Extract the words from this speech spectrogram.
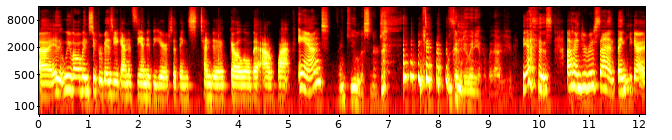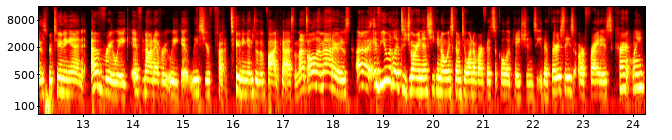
Uh, it- we've all been super busy again. It's the end of the year, so things tend to go a little bit out of whack. And Thank you, listeners. we couldn't do any of it without you. yes, hundred percent. Thank you guys for tuning in every week. If not every week, at least you're f- tuning into the podcast, and that's all that matters. Uh, if you would like to join us, you can always come to one of our physical locations, either Thursdays or Fridays. Currently,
